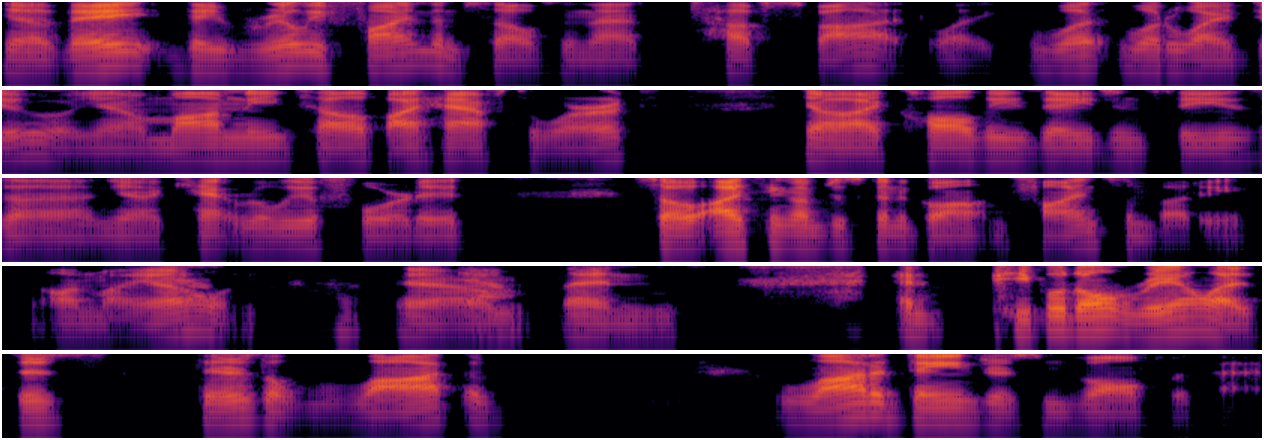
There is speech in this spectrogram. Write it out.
you know they they really find themselves in that tough spot like what what do i do you know mom needs help i have to work you know i call these agencies uh you know i can't really afford it so i think i'm just going to go out and find somebody on my own you know yeah. and and people don't realize there's there's a lot of lot of dangers involved with that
